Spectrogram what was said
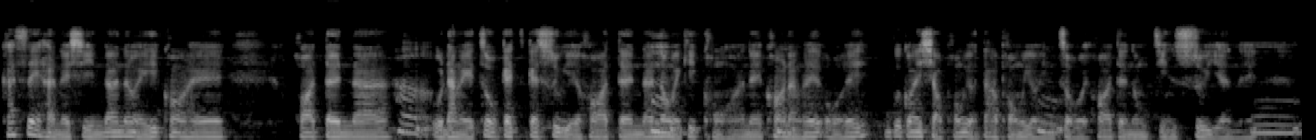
较细汉诶时，咱拢会去看迄花灯啊。哼，有人会做介介水诶花灯，咱拢会去看安尼，看人迄哦迄，不管小朋友大朋友因做诶花灯拢真水安尼。嗯，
